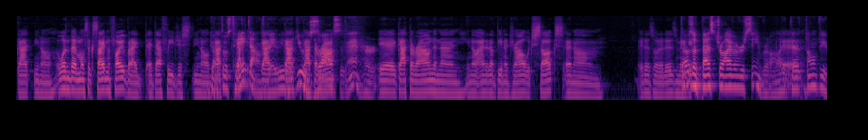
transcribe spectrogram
Got you know it wasn't the most exciting fight, but I, I definitely just you know Got, those takedowns, got, baby. got, like you got the round exhausted and hurt. yeah, got the round and then you know ended up being a draw, which sucks. And um, it is what it is. Maybe That was the best draw I've ever seen, bro. Like Yeah. that. Don't be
